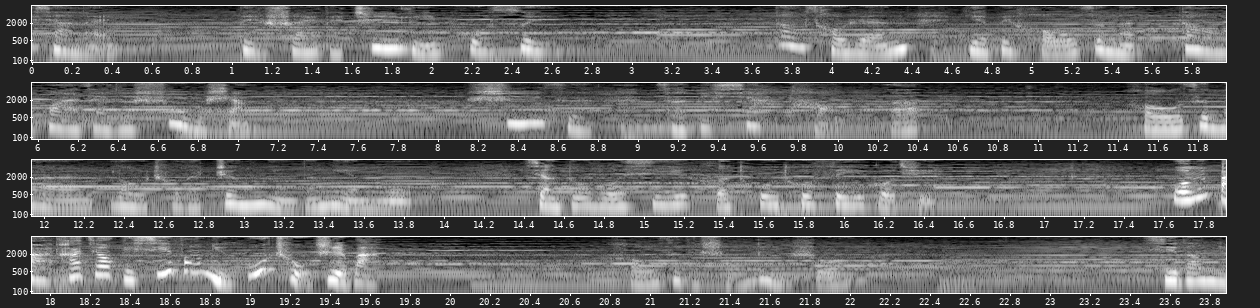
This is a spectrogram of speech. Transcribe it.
下来，被摔得支离破碎。稻草人也被猴子们倒挂在了树上，狮子则被吓跑了。猴子们露出了狰狞的面目，向多罗西和托托飞过去。我们把它交给西方女巫处置吧。猴子的首领说。西方女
